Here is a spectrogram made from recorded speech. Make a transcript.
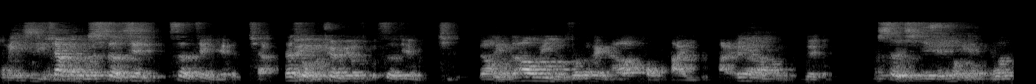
我们也是有。像我们射箭，射箭也很强，但是我们却没有什么射箭武器，知道吗？我们的奥运有时候都可以拿到铜牌、银牌。对啊，对的。射击的选手也很多。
